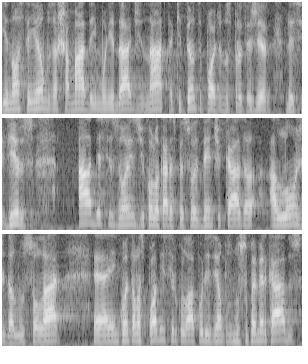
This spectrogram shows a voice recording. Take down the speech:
e nós tenhamos a chamada imunidade inata que tanto pode nos proteger desse vírus, há decisões de colocar as pessoas dentro de casa, a longe da luz solar, é, enquanto elas podem circular, por exemplo, nos supermercados.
